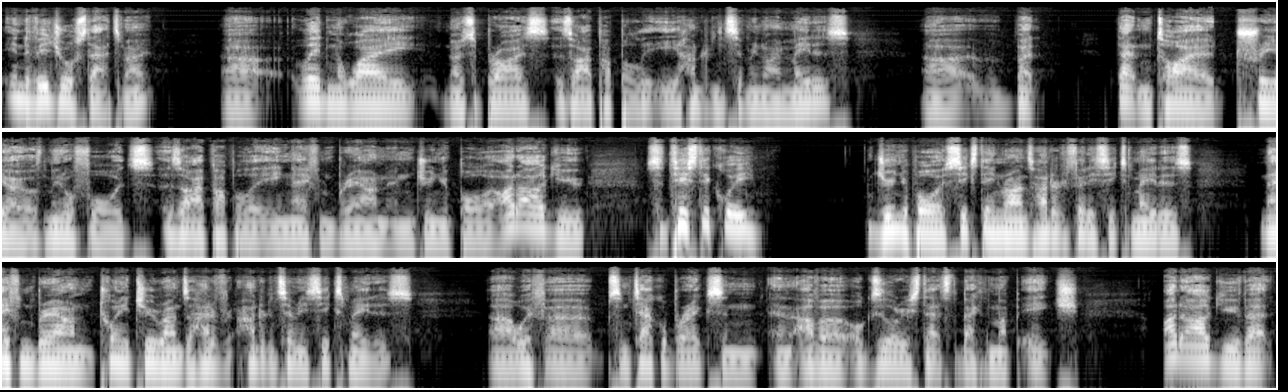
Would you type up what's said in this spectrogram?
Individual stats, mate. Uh, leading the way, no surprise, Isaiah Papali'i, 179 metres. Uh, but that entire trio of middle forwards, Isaiah Papali'i, Nathan Brown, and Junior Paulo, I'd argue statistically, Junior Paulo, 16 runs, 136 metres. Nathan Brown, 22 runs, 100, 176 metres, uh, with uh, some tackle breaks and, and other auxiliary stats to back them up each. I'd argue that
